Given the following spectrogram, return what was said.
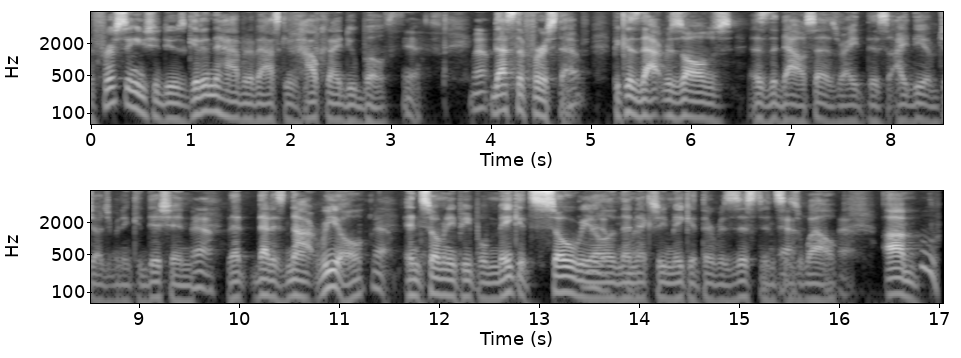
the first thing you should do is get in the habit of asking, how can I do both? Yes. Well, That's the first step because that resolves, as the Tao says, right? This idea of judgment and condition Yeah. that that is not real. Yeah. And so many people make it so real and then actually make it their resistance as well. Um,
